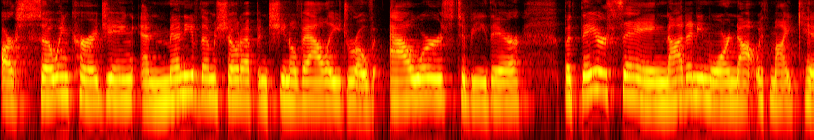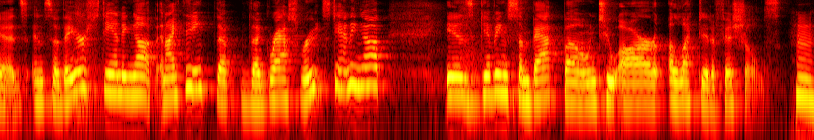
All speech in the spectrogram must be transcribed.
are so encouraging and many of them showed up in Chino Valley, drove hours to be there, but they are saying not anymore, not with my kids. And so they are standing up and I think the the grassroots standing up is giving some backbone to our elected officials. Hmm.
